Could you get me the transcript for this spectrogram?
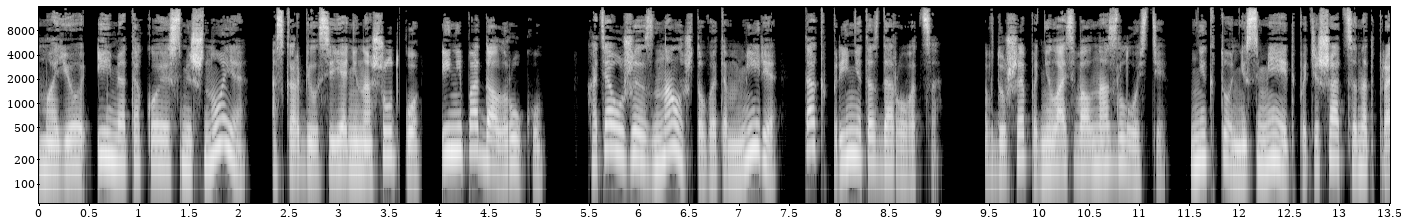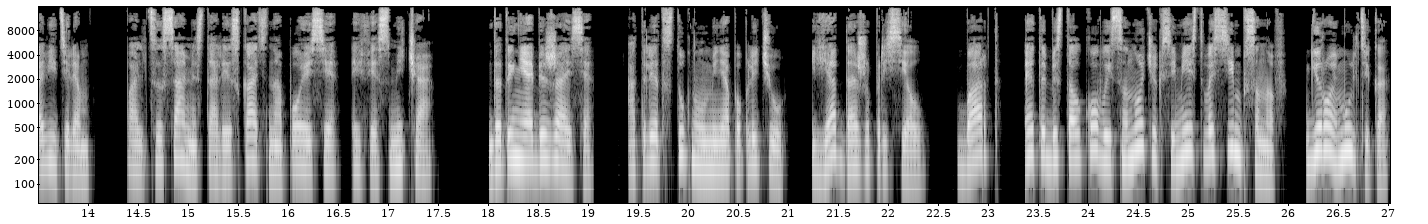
Мое имя такое смешное? Оскорбился я не на шутку и не подал руку, хотя уже знал, что в этом мире так принято здороваться. В душе поднялась волна злости. Никто не смеет потешаться над правителем. Пальцы сами стали искать на поясе эфес меча. «Да ты не обижайся!» Атлет стукнул меня по плечу. Я даже присел. Барт — это бестолковый сыночек семейства Симпсонов, герой мультика.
